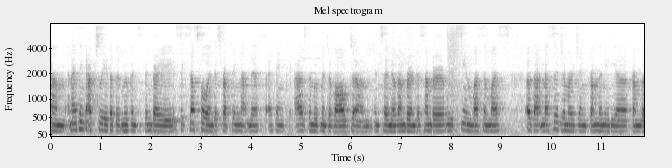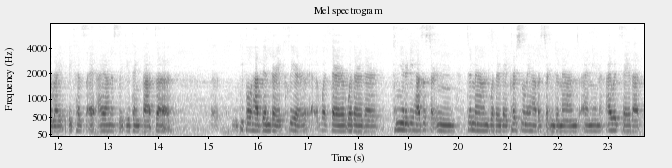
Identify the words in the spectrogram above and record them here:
Um, and I think actually that the movement's been very successful in disrupting that myth. I think as the movement evolved um, into November and December, we've seen less and less of that message emerging from the media, from the right, because I, I honestly do think that uh, people have been very clear what their whether their community has a certain demand, whether they personally have a certain demand. I mean, I would say that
